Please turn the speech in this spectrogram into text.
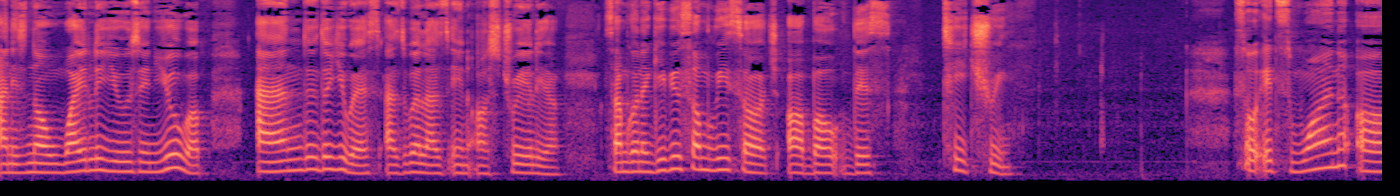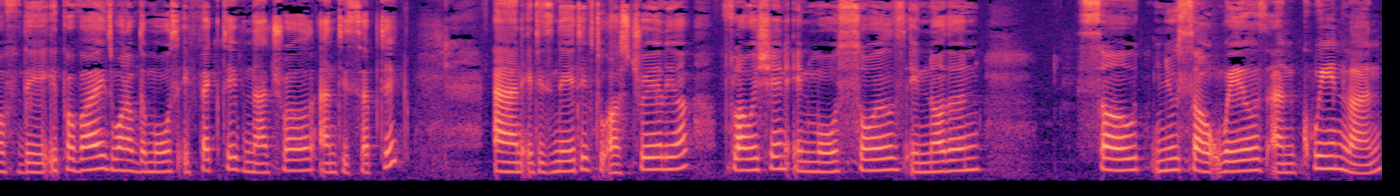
and is now widely used in Europe and the US as well as in Australia. So I'm going to give you some research about this tea tree. So it's one of the it provides one of the most effective natural antiseptic and it is native to Australia, flourishing in most soils in northern South New South Wales and Queensland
